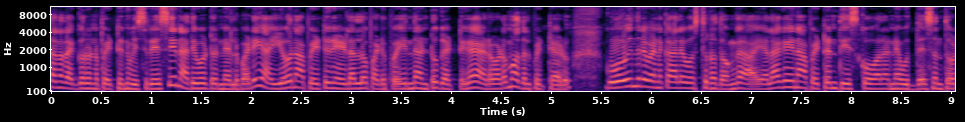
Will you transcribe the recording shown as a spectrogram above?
తన దగ్గరున్న పెట్టిన విసిరేసి నది ఒడ్డు నిలబడి అయ్యో నా పెట్టి నీళ్ళలో పడిపోయింది అంటూ గట్టిగా ఎడవడం మొదలుపెట్టాడు. గోవింద్ర వెనకాలే వస్తున్న దొంగ ఎలాగైనా ఆ పెట్టెను తీసుకోవాలనే ఉద్దేశంతో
